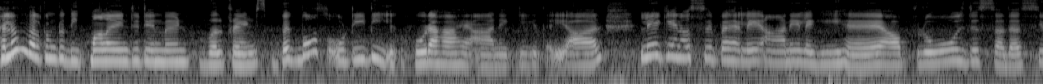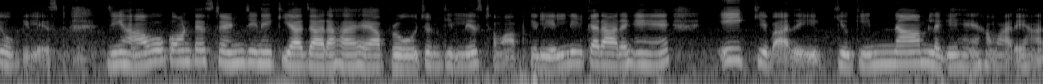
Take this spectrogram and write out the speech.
Hello welcome to Deepmala entertainment well friends Bigg Boss OTT हो रहा है आने के लिए तैयार, लेकिन उससे पहले आने लगी है अप्रोच सदस्यों की लिस्ट जी हाँ वो कॉन्टेस्टेंट जिन्हें किया जा रहा है अप्रोच उनकी लिस्ट हम आपके लिए लेकर आ रहे हैं। एक के बाद एक, क्योंकि नाम लगे हैं हमारे हाथ।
